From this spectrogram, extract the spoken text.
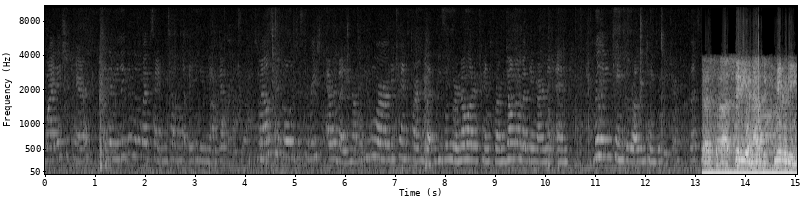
why they should care, and then we lead them to the website and we tell them what they can do to make a difference. So my ultimate goal is just to reach everybody, not the people who are already transformed, but the people who are no longer transformed, don't know about the environment, and really change the world and change the future. So as a city and as a community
